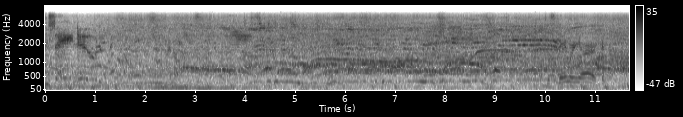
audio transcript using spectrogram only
insane, dude. Just stay where you are.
